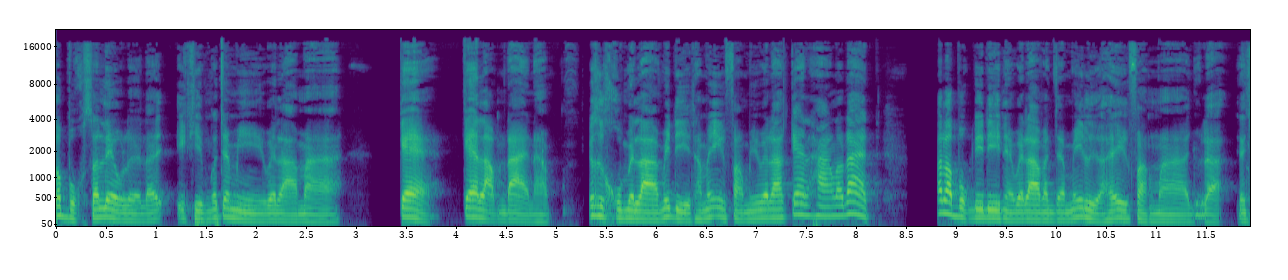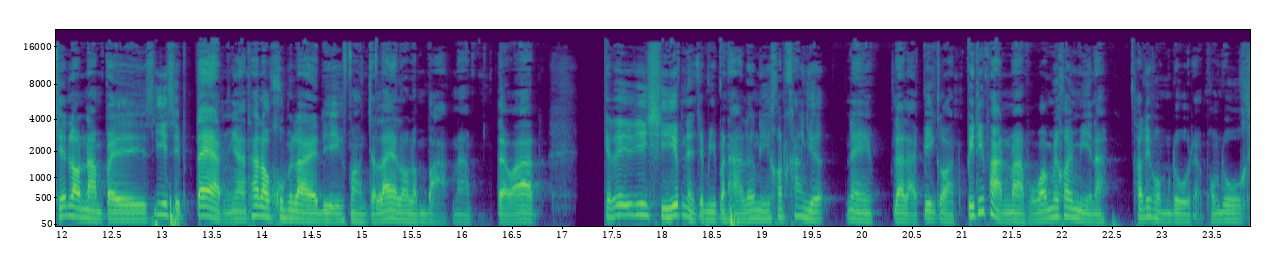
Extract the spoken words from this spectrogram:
ก็บุกซะเร็วเลย แล้ว อีกทีมก็จะมีเวลามาแก้แก้ลำได้นะครับ ก็คือคุมเวลาไม่ดีทำให้อีกฝั่งมีเวลาแก้ทางเราได้ ถ้าเราบุกดีๆเนี่ยเวลามันจะไม่เหลือให้อีกฝั่งมาอยู่แล้วอย่างเช่นเรานำไปยี่สิบแต้มเนี่ยถ้าเราคุมเวลาดีอีกฝั่งจะไล่เราลำบากนะครับ แต่ว่า แคลรี่ชีฟเนี่ยจะมีปัญหาเรื่องนี้ค่อนข้างเยอะในหลาย ๆ ปีก่อน ปีที่ผ่านมาผมว่าไม่ค่อยมีนะ เท่าที่ผมดูเนี่ยผมดูเค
